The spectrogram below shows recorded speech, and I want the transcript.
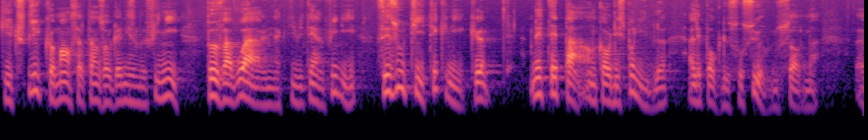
qui explique comment certains organismes finis peuvent avoir une activité infinie, ces outils techniques n'étaient pas encore disponibles à l'époque de Saussure. Nous sommes euh,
